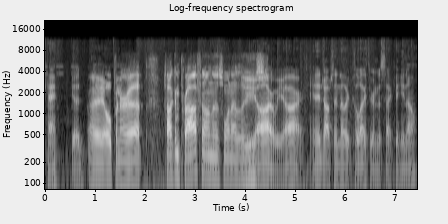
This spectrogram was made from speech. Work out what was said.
Okay, good. Hey, open her up. Talking profit on this one at least. We are, we are. And it drops another collector in a second, you know?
